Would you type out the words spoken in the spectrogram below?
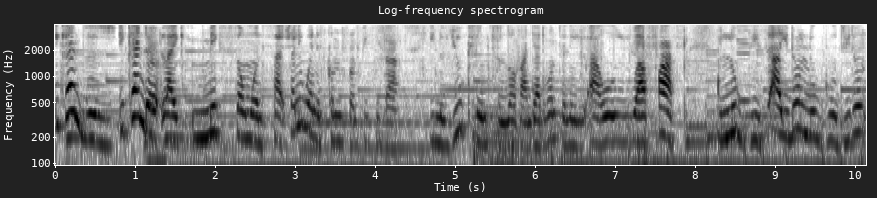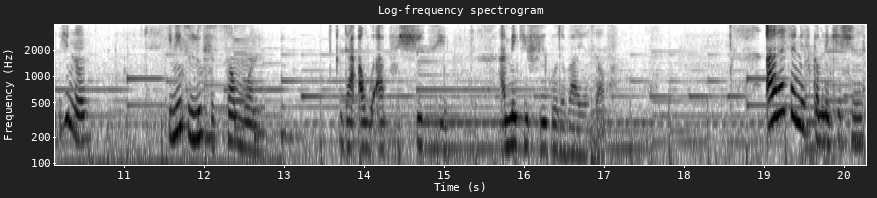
It can't do. It kind of like makes someone sad, especially when it's coming from people that you know you claim to love and they're the one telling you, ah, oh, you are fat, you look this, ah, you don't look good, you don't, you know. You need to look for someone that I will appreciate you and make you feel good about yourself. Another thing is communication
